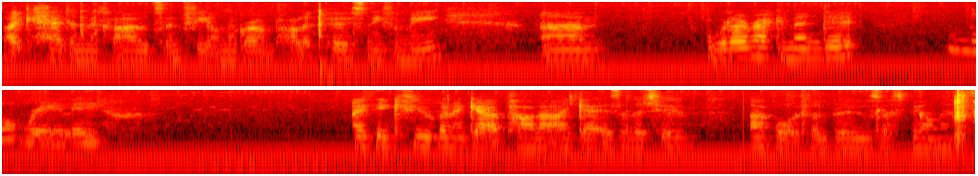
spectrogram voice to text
like Head in the Clouds and Feet on the Ground palette personally for me. Um, would I recommend it? Not really. I think if you were going to get a palette, I'd get Isola 2. I bought it for the blues, let's be honest.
